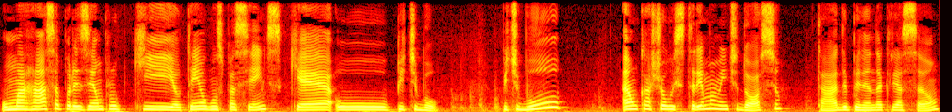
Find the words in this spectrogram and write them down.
Uma raça, por exemplo, que eu tenho alguns pacientes, que é o Pitbull. Pitbull é um cachorro extremamente dócil, tá? Dependendo da criação.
